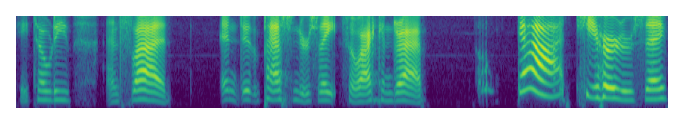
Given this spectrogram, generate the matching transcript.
he told Eve, "and slide into the passenger seat so I can drive." "Oh, God!" he heard her say.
